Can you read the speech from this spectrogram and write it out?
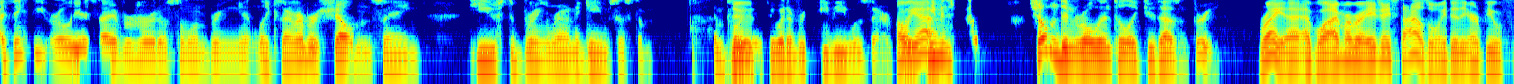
I think the earliest I ever heard of someone bringing it, like, 'cause I remember Shelton saying he used to bring around a game system and plug it into whatever TV was there. Oh, But yeah. even Shelton, Shelton didn't roll until like 2003. Right. I, well, I remember AJ Styles when we did the interview f-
